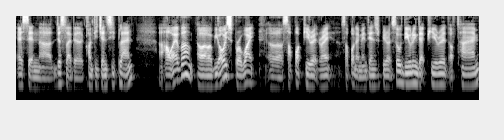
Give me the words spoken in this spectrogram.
as in uh, just like the contingency plan. Uh, however, uh, we always provide a support period, right? Support and maintenance period. So during that period of time,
